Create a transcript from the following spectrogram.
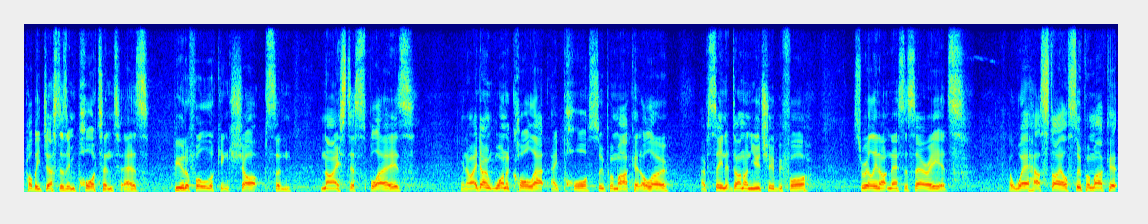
probably just as important as beautiful looking shops and nice displays. You know, I don't want to call that a poor supermarket, although I've seen it done on YouTube before. It's really not necessary. It's a warehouse style supermarket,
